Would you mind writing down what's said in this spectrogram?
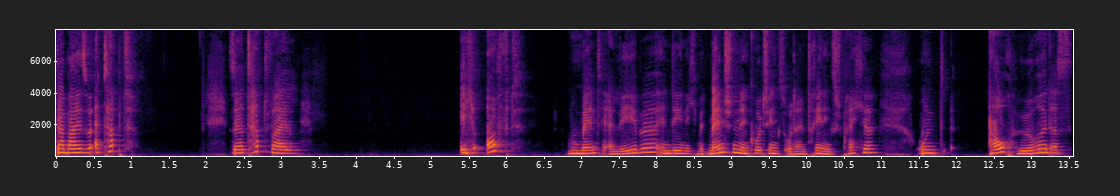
dabei so ertappt. So ertappt, weil ich oft Momente erlebe, in denen ich mit Menschen in Coachings oder in Trainings spreche und auch höre, dass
